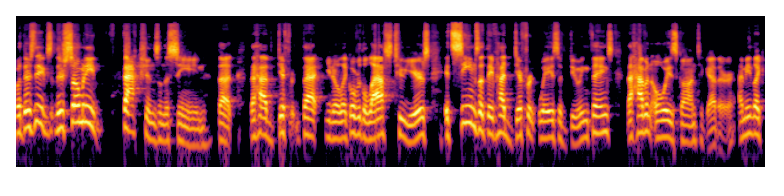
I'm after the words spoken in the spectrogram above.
but there's the there's so many factions in the scene that that have different that you know like over the last two years it seems that they've had different ways of doing things that haven't always gone together i mean like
